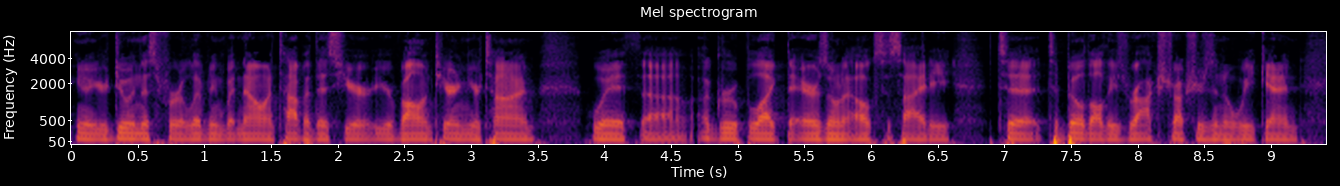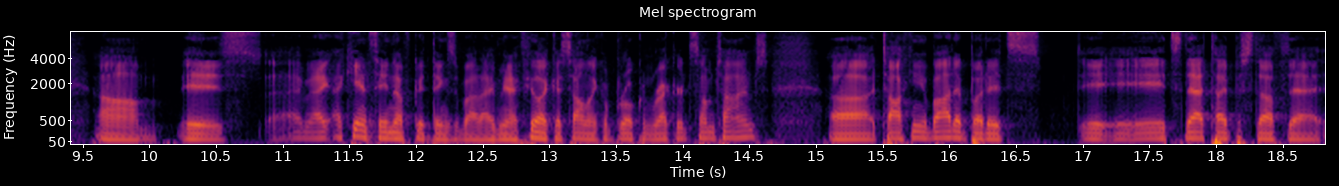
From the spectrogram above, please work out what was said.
you know you're doing this for a living but now on top of this you're you're volunteering your time with uh, a group like the Arizona Elk Society to to build all these rock structures in a weekend um, is I, mean, I, I, can't say enough good things about it. I mean, I feel like I sound like a broken record sometimes uh, talking about it, but it's it, it's that type of stuff that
